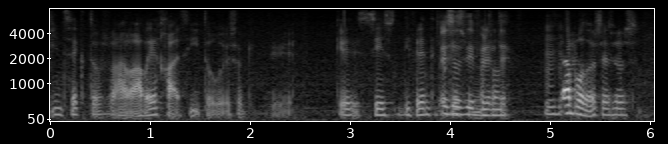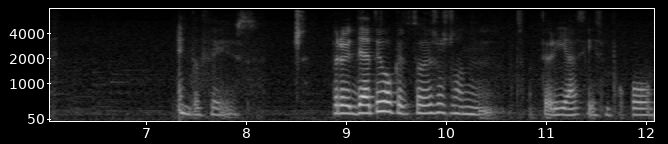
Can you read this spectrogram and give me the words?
insectos, abejas y todo eso, que, que sí es diferente. Eso es no son diferente. Tetrápodos, esos. Entonces, Pero ya te digo que todo eso son, son teorías y es un poco,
